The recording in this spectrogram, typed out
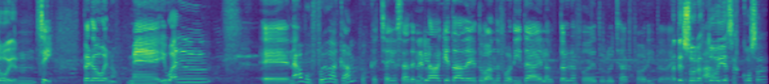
Todo bien. mm, Sí, pero bueno, me igual Eh, nada, pues fue bacán, pues, ¿cachai? O sea, tener la baqueta de tu banda favorita, el autógrafo de tu luchador favorito. es ¿Atesoras como, ah. todavía esas cosas?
